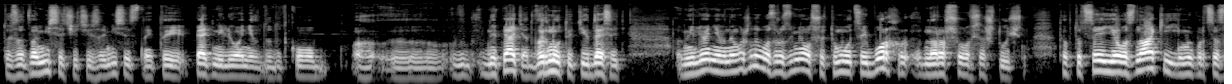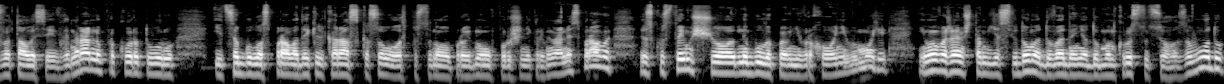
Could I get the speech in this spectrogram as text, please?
то за два місяці чи за місяць знайти 5 мільйонів додатково е, е, не 5, а вернути ті 10 мільйонів неможливо. Зрозуміло, що тому цей борг нарощувався штучно. Тобто це є ознаки, і ми про це зверталися і в Генеральну прокуратуру, і це була справа декілька разів скасовувалась постанова про відмову в порушенні кримінальної справи, в зв'язку з тим, що не були певні враховані вимоги. І ми вважаємо, що там є свідоме доведення до банкрутства цього заводу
